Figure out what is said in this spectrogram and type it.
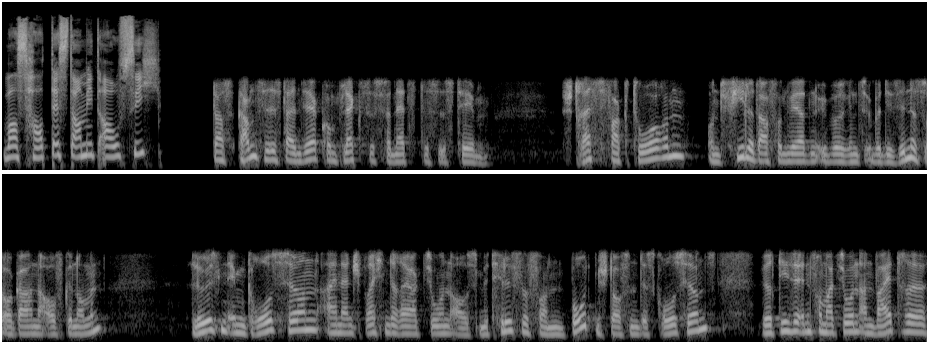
Was hat es damit auf sich? Das Ganze ist ein sehr komplexes, vernetztes System. Stressfaktoren, und viele davon werden übrigens über die Sinnesorgane aufgenommen, lösen im Großhirn eine entsprechende Reaktion aus. Mit Hilfe von Botenstoffen des Großhirns wird diese Information an weitere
